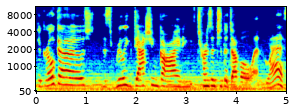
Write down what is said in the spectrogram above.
the girl goes, this really dashing guy, and he turns into the devil, and yes,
